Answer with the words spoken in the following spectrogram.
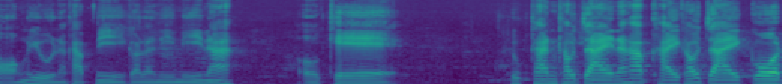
2 อยู่นะครับ นี่กรณีนี้นะ โอเค ทุกท่านเข้าใจนะครับ ใครเข้าใจกด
